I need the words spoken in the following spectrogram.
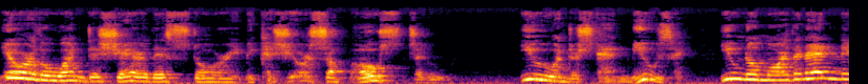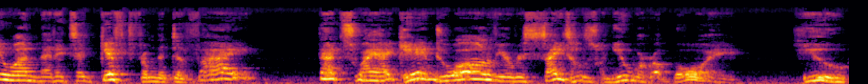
You're the one to share this story because you're supposed to. You understand music. You know more than anyone that it's a gift from the divine. That's why I came to all of your recitals when you were a boy. You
